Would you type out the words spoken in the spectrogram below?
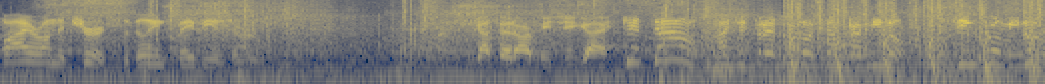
fire on the church. Civilians may be internal. Got that RPG guy. Get down! H3 1 está camino. Cinco minutos.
